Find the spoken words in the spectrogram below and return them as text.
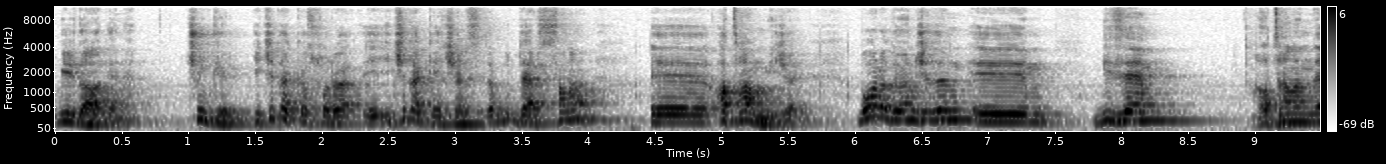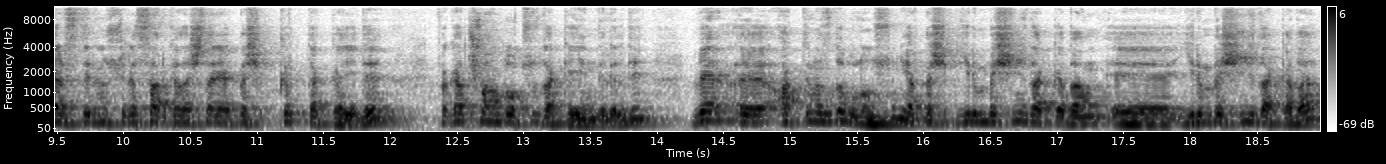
bir daha dene. Çünkü 2 dakika sonra 2 dakika içerisinde bu ders sana e, atanmayacak. Bu arada önceden e, bize atanan derslerin süresi arkadaşlar yaklaşık 40 dakikaydı. Fakat şu anda 30 dakikaya indirildi. Ve e, aklınızda bulunsun yaklaşık 25. dakikadan e, 25. dakikada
